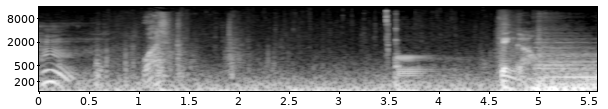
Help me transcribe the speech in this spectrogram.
Hmm. What? Bingo.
